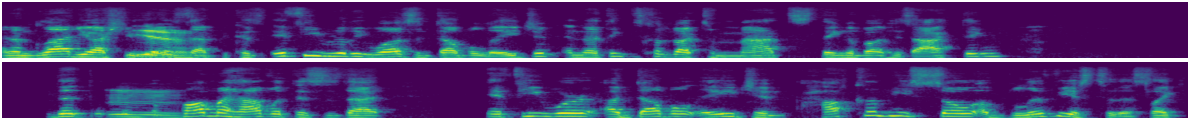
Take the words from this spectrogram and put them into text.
And i'm glad you actually yeah. raised that because if he really was a double agent and i think this comes back to matt's thing about his acting the, mm. the problem i have with this is that if he were a double agent how come he's so oblivious to this? Like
